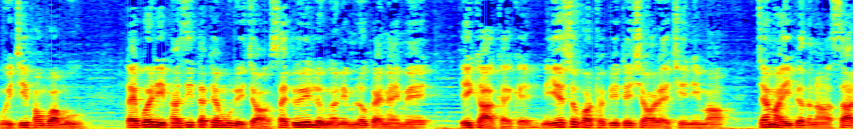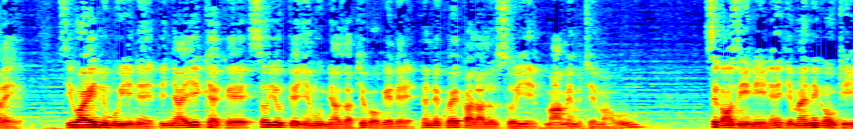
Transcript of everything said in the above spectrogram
ငွေကြေးဖောင်းပွားမှု တိုက်ပွဲတွေဖမ်းဆီးတပ်ဖြတ်မှုတွေကြောင့်စိုက်ပျိုးရေးလုပ်ငန်းတွေမလုပ်ကိုင်နိုင်ပဲရိတ်ခါအခက်ခဲနေရဲဆုတ်ခွာထွက်ပြေးတိတ်ရှောင်တဲ့အခြေအနေမှာကျန်းမာရေးပြဿနာစတဲ့စီးပွားရေးလူမှုရေးနဲ့ပညာရေးခက်ခဲဆုပ်ယုပ်ပြည့်ရင်မှုများစွာဖြစ်ပေါ်ခဲ့တဲ့နှစ်နှစ်ခွဲကာလလို့ဆိုရင်မှားမယ်မထင်ပါဘူးစစ်ကောင်စီအနေနဲ့ယမန်နှစ်ကုန်ထိ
